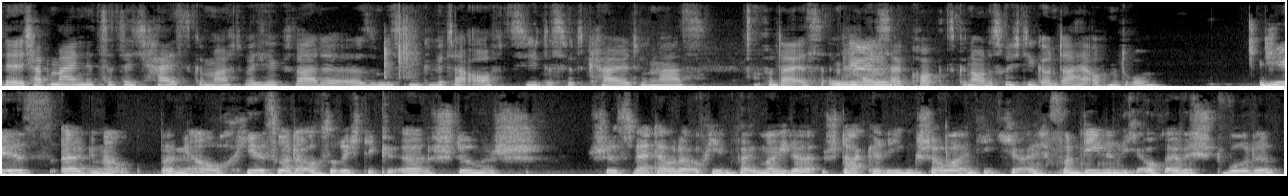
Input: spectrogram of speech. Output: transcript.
Ja, Ich habe meinen jetzt tatsächlich heiß gemacht, weil hier gerade äh, so ein bisschen Gewitter aufzieht, es wird kalt und nass. Von daher ist ein Ja. heißer Grog genau das Richtige und daher auch mit Rum. Hier ist, äh, genau, bei mir auch. Hier ist heute auch so richtig äh, stürmisches Wetter oder auf jeden Fall immer wieder starke Regenschauer, ich, äh, von denen ich auch erwischt wurde.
